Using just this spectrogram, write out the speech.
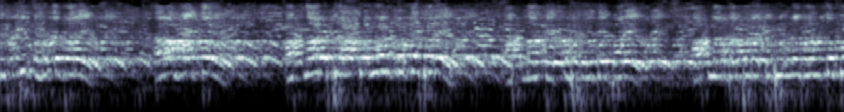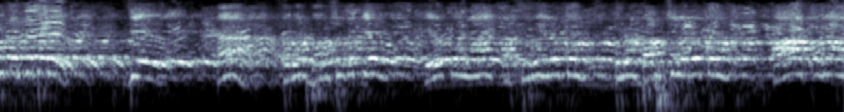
দুঃখিত হতে পারে তারা হয়তো আপনার উপরে আক্রমণ করতে পারে আপনাকে কষ্ট দিতে পারে আপনার ব্যাপারে বিভিন্ন মন্তব্য করতে পারে যে হ্যাঁ তোমার বংশ থেকেও এরকম নয়, আর তুমি এরকম, তোমার বাপ ছিল এরকম, আর তোমার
